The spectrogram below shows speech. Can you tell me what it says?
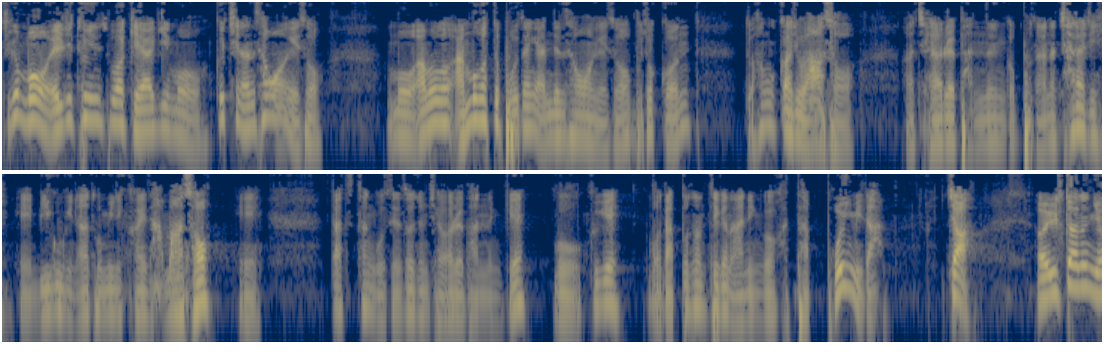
지금 뭐 LG 트윈스와 계약이 뭐 끝이 난 상황에서 뭐 아무 아무것도 보장이 안 된 상황에서 무조건 또 한국까지 와서 재활을 받는 것보다는 차라리 예, 미국이나 도미니카에 남아서 예, 따뜻한 곳에서 좀 재활을 받는 게 뭐 그게 뭐 나쁜 선택은 아닌 것 같아 보입니다. 자 어, 일단은요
